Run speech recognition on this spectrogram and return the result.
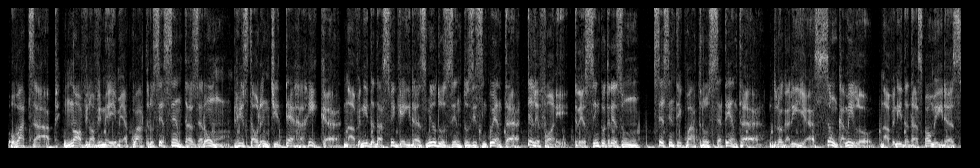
WhatsApp 99664 6001. Restaurante Terra Rica. Na Avenida das Figueiras 1250. Telefone 3531 6470. Drogaria São Camilo. Na Avenida das Palmeiras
